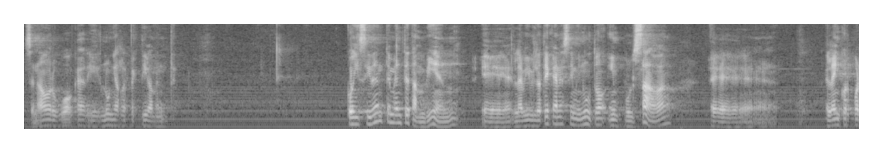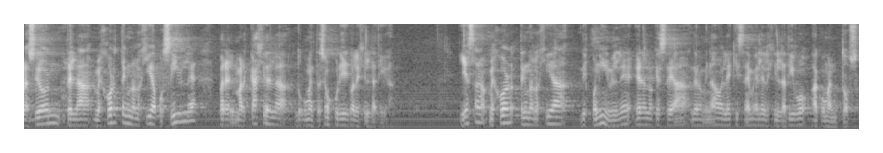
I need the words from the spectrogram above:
senador Walker y Núñez respectivamente. Coincidentemente también, eh, la biblioteca en ese minuto impulsaba eh, la incorporación de la mejor tecnología posible para el marcaje de la documentación jurídico-legislativa. Y esa mejor tecnología disponible era lo que se ha denominado el XML legislativo acomantoso.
